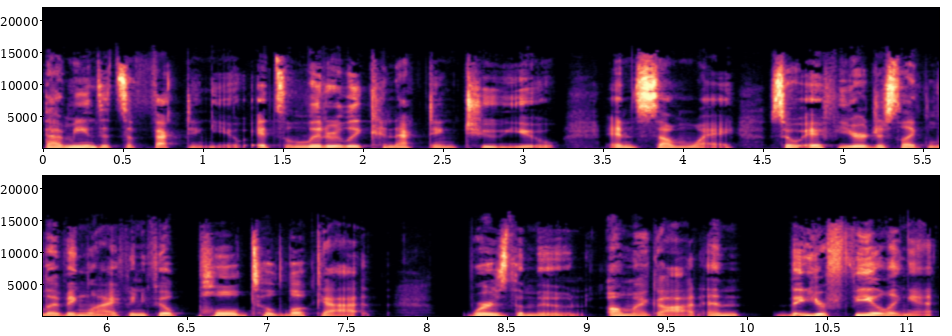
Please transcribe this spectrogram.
That means it's affecting you. It's literally connecting to you in some way. So if you're just like living life and you feel pulled to look at where's the moon? Oh my God. And th- you're feeling it.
